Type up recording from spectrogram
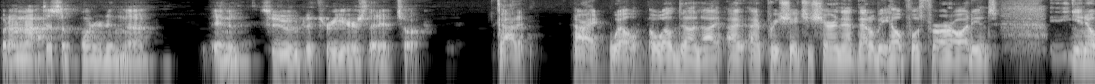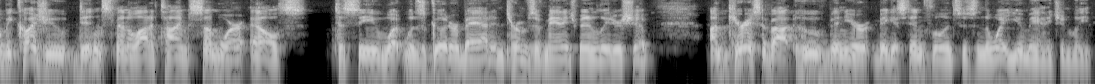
But I'm not disappointed in the in the two to three years that it took. Got it. All right. Well, well done. I, I, appreciate you sharing that. That'll be helpful for our audience. You know, because you didn't spend a lot of time somewhere else to see what was good or bad in terms of management and leadership, I'm curious about who've been your biggest influences in the way you manage and lead.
